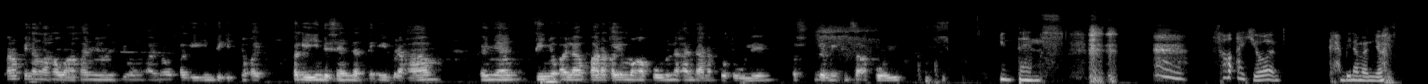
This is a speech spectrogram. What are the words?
parang pinangahawakan yung, yung ano pagiging dikit nyo kay pagiging descendant ni Abraham ganyan hindi nyo alam para kayong mga puno na handa ng putulin tapos gamitin sa apoy Intense. so, ayun. Grabe naman yun.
